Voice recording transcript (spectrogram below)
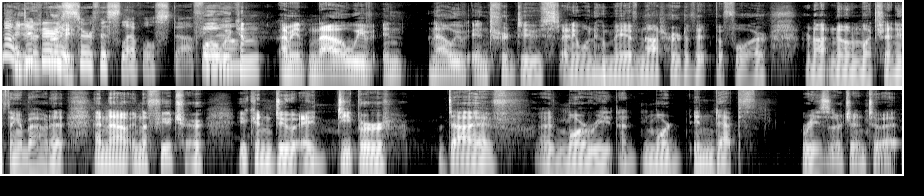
No, I you did very great. surface level stuff. you Well, we can. I mean, now we've in now we've introduced anyone who may have not heard of it before or not known much anything about it, and now in the future you can do a deeper dive, a more re- a more in depth research into it,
